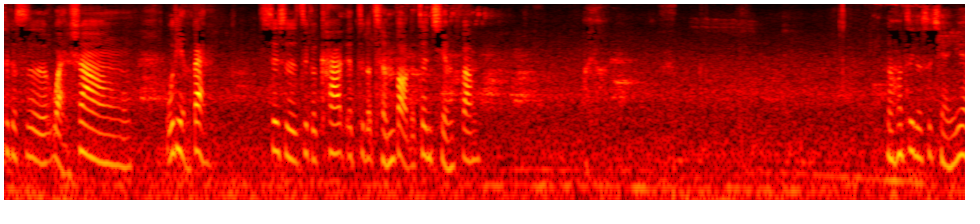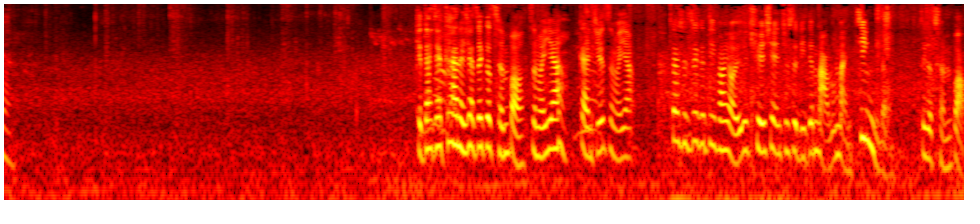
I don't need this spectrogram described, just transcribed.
这个是晚上五点半，这是这个咖这个城堡的正前方。哎呀，然后这个是前院。给大家看了一下这个城堡怎么样，感觉怎么样？但是这个地方有一个缺陷，就是离的马路蛮近的。这个城堡，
